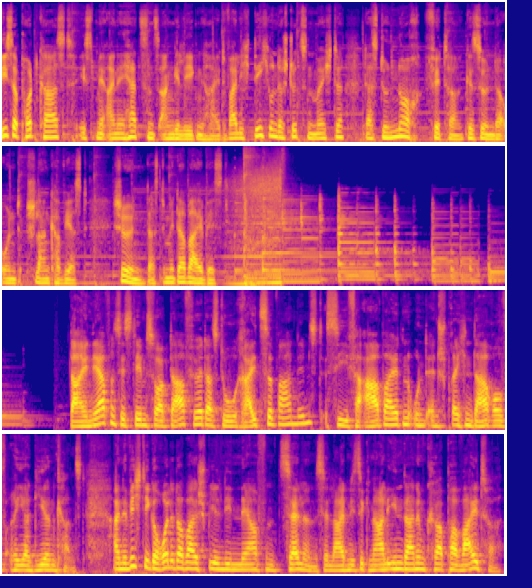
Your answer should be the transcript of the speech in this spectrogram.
Dieser Podcast ist mir eine Herzensangelegenheit, weil ich dich unterstützen möchte, dass du noch fitter, gesünder und schlanker wirst. Schön, dass du mit dabei bist. Dein Nervensystem sorgt dafür, dass du Reize wahrnimmst, sie verarbeiten und entsprechend darauf reagieren kannst. Eine wichtige Rolle dabei spielen die Nervenzellen. Sie leiten die Signale in deinem Körper weiter.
